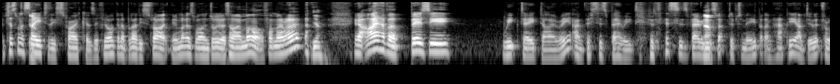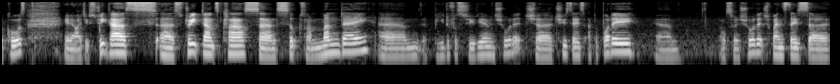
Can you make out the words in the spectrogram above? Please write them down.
I just want to say Yeah. to these strikers, if you're going to bloody strike, you might as well enjoy your time off. Am I right? yeah, You know, I have a busy weekday diary, and this is very, this is very Yeah. disruptive to me. But I'm happy. I do it for a cause. You know, I do street dance, uh, street dance class, and silks on Monday. Um, beautiful studio in Shoreditch. Uh, Tuesdays upper body. Um, also in Shoreditch. Wednesdays uh,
